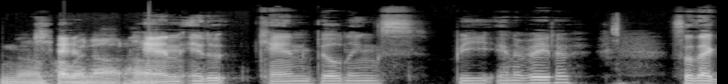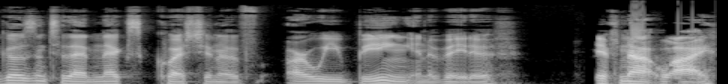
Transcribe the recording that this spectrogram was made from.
No, Can- probably not. Huh? Can it can buildings be innovative? So that goes into that next question of are we being innovative? If not, why?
